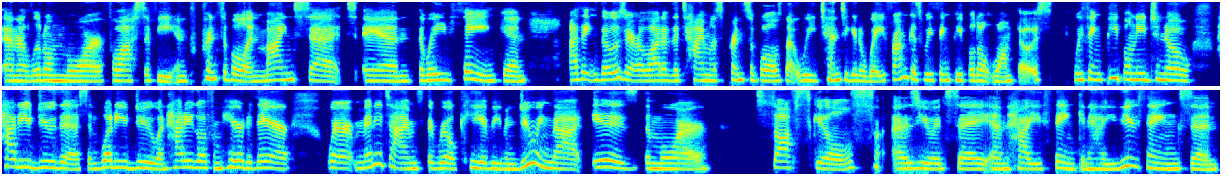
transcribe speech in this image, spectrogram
and a little more philosophy and principle and mindset and the way you think. And I think those are a lot of the timeless principles that we tend to get away from because we think people don't want those. We think people need to know how do you do this and what do you do and how do you go from here to there, where many times the real key of even doing that is the more soft skills as you would say and how you think and how you view things and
